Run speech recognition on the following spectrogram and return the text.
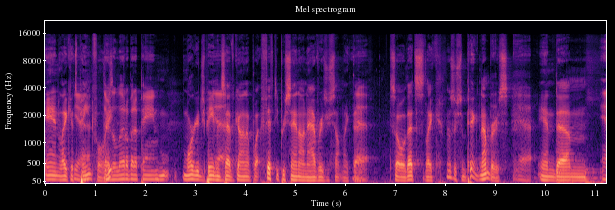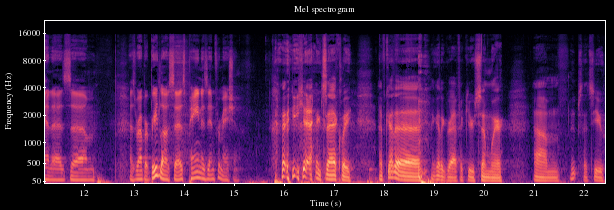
and like it's Yeah, painful. There's right? a little bit of pain. mortgage payments Yeah. have gone up what 50% on average or something like that Yeah. so that's like those are some big numbers Yeah. and um, And as um, as Robert Breedlove says, pain is information. yeah exactly i've got a i got a graphic here somewhere um, oops that's you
